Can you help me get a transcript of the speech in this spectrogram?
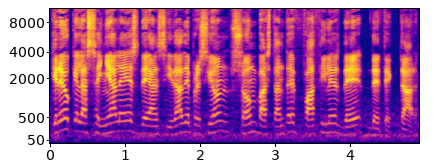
creo que las señales de ansiedad, depresión son bastante fáciles de detectar.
